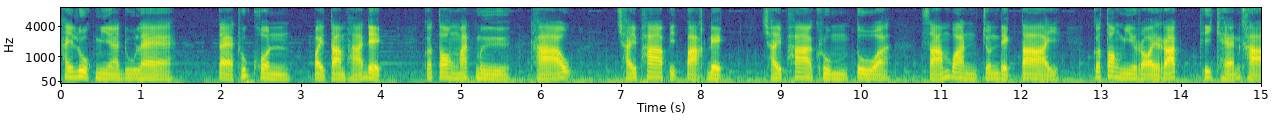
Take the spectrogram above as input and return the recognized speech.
ให้ลูกเมียดูแล แต่ทุกคนไปตามหาเด็ก ก็ต้องมัดมือ เท้า ใช้ผ้าปิดปากเด็ก ใช้ผ้าคลุมตัวสามวันจนเด็กตาย ก็ต้องมีรอยรัดที่แขนขา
